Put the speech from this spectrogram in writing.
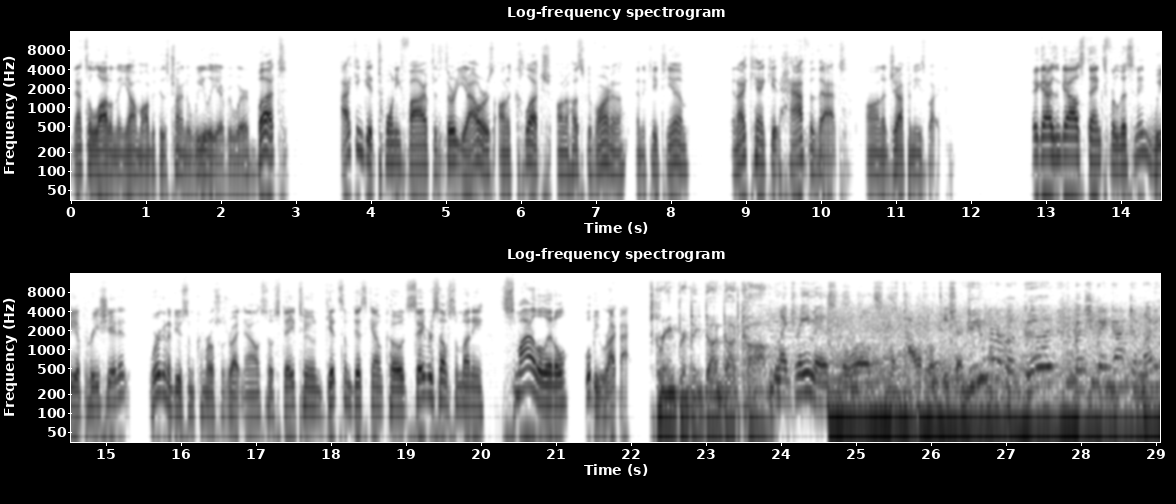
That's a lot on the Yamaha because it's trying to wheelie everywhere. But I can get 25 to 30 hours on a clutch on a Husqvarna and a KTM, and I can't get half of that on a Japanese bike. Hey guys and gals, thanks for listening. We appreciate it. We're going to do some commercials right now, so stay tuned, get some discount codes, save yourself some money, smile a little. We'll be right back. ScreenPrintingDone.com. My dream is the world's most powerful t-shirt. Do you want to look good, but you ain't got the money?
